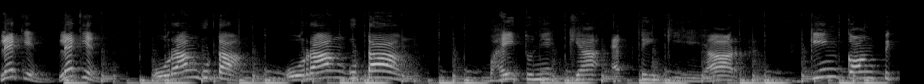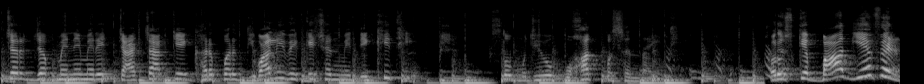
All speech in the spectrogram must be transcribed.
लेकिन लेकिन, ओरांगुटांग ओरांग गुटांग भाई, तूने क्या एक्टिंग की है यार? किंग कॉन्ग पिक्चर जब मैंने मेरे चाचा के घर पर दिवाली वेकेशन में देखी थी तो मुझे वो बहुत पसंद आई थी। और उसके बाद ये फ़िल्म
